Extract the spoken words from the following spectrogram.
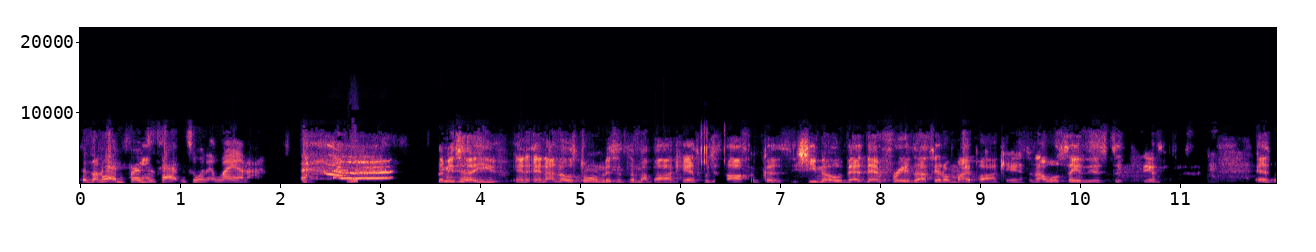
because I've had friends that's happened to in Atlanta. Let me tell you, and, and I know Storm listens to my podcast, which is awesome because she knows that that phrase I said on my podcast, and I will say this to as a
